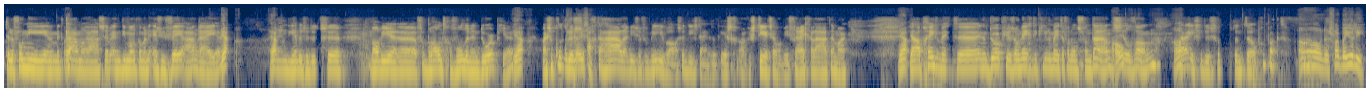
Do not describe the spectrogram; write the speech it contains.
telefonie en met Ja. camera's. En die man kan met een SUV aanrijden. Ja. Ja. En die hebben ze dus eh, wel weer eh, verbrand gevonden in een dorpje. Ja. Maar ze konden dus achterhalen wie zijn familie was. En die zijn natuurlijk eerst gearresteerd, zijn wel weer vrijgelaten. Maar Ja. ja, op een gegeven moment eh, in een dorpje zo'n 19 kilometer van ons vandaan, Oh. Sylvan, Oh. daar is hij dus vanochtend opgepakt. oh, dat is vlak bij jullie.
